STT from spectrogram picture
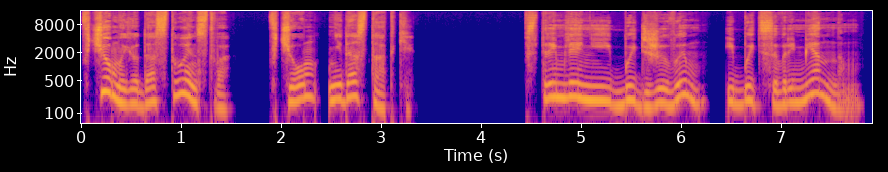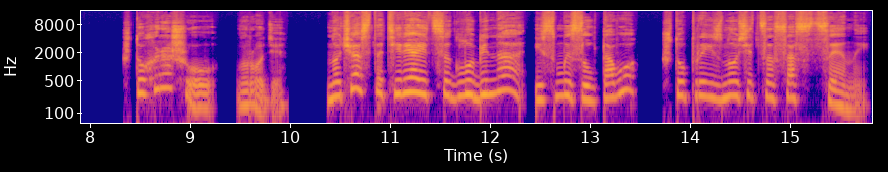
В чем ее достоинство, в чем недостатки? В стремлении быть живым и быть современным, что хорошо вроде, но часто теряется глубина и смысл того, что произносится со сцены,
